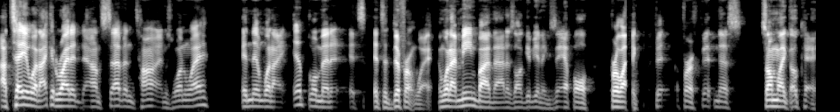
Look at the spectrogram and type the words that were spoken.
I'll tell you what, I could write it down seven times one way. And then when I implement it, it's it's a different way. And what I mean by that is I'll give you an example for like fit for a fitness. So I'm like, okay,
